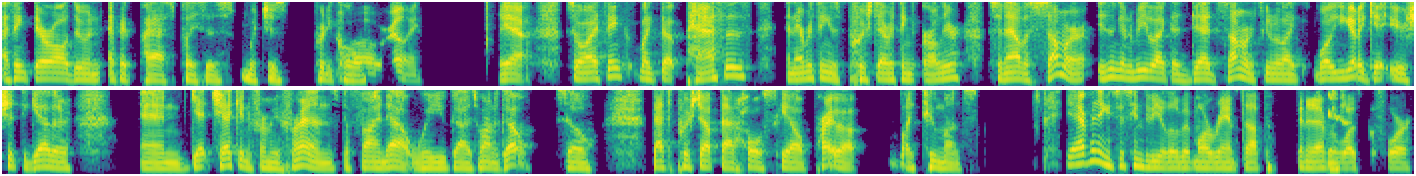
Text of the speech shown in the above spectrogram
I think they're all doing Epic Pass places, which is pretty cool. Oh, really? Yeah. So I think like the passes and everything is pushed everything earlier. So now the summer isn't going to be like a dead summer. It's going to be like, well, you got to get your shit together and get check-in from your friends to find out where you guys want to go. So that's pushed up that whole scale probably about like two months. Yeah, everything just seemed to be a little bit more ramped up than it ever Yeah. was before.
